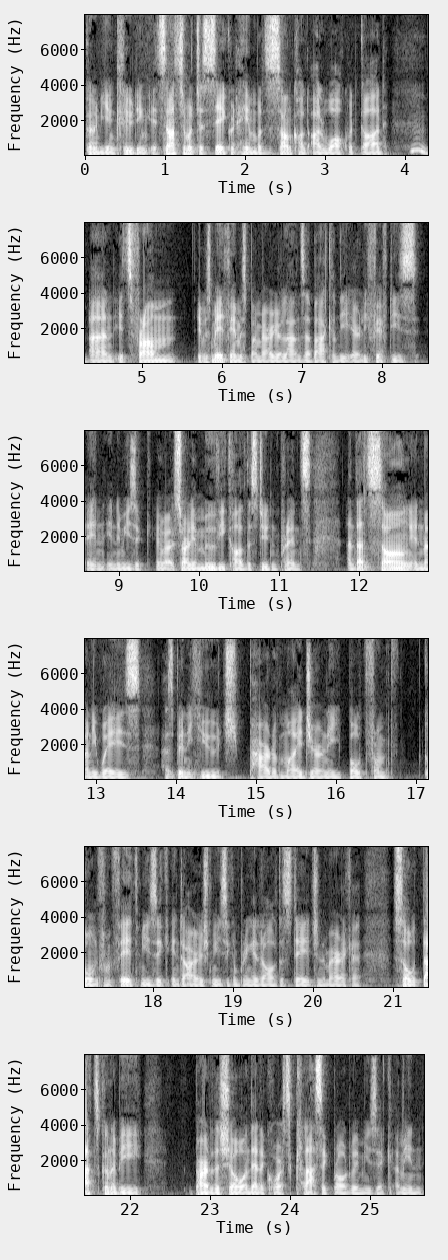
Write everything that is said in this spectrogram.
going to be including, it's not so much a sacred hymn, but it's a song called I'll Walk with God. Mm. And it's from it was made famous by Mario Lanza back in the early 50s in, in a music, uh, sorry, a movie called The Student Prince. And that song, in many ways, has been a huge part of my journey, both from going from faith music into Irish music and bringing it all to stage in America. So that's going to be part of the show. And then, of course, classic Broadway music. I mean,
